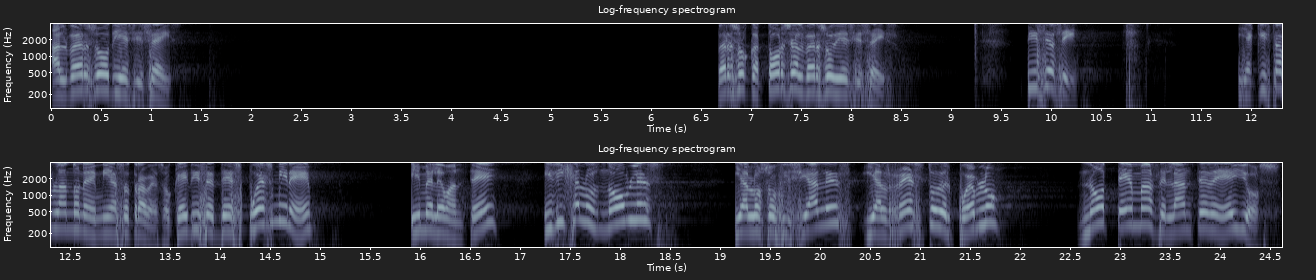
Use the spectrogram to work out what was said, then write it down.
al verso 16. Verso 14 al verso 16. Dice así. Y aquí está hablando Nehemías otra vez, ¿ok? Dice, después miré y me levanté y dije a los nobles y a los oficiales y al resto del pueblo, no temas delante de ellos.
